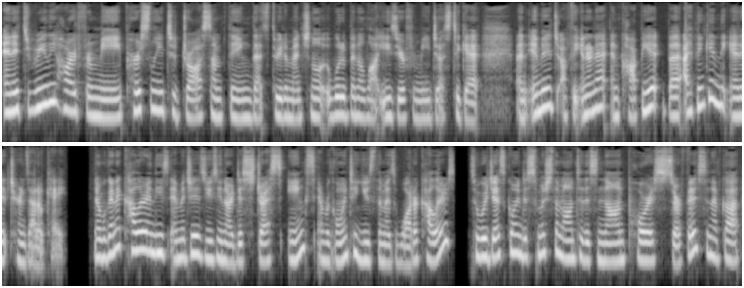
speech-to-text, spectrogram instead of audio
And it's really hard for me personally to draw something that's three dimensional. It would have been a lot easier for me just to get an image off the internet and copy it, but I think in the end it turns out okay. Now we're going to color in these images using our distress inks and we're going to use them as watercolors. So we're just going to smush them onto this non-porous surface and I've got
